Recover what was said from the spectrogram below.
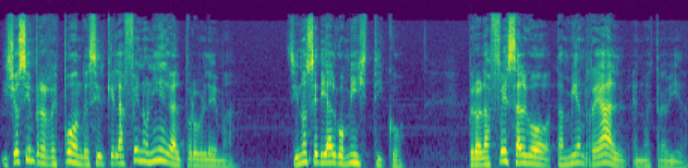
Y yo siempre respondo, es decir, que la fe no niega el problema, si no sería algo místico, pero la fe es algo también real en nuestra vida.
